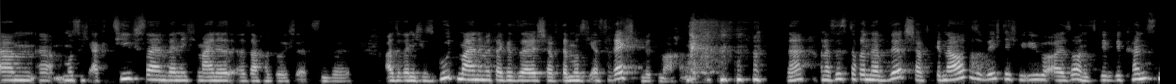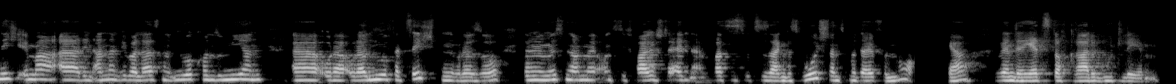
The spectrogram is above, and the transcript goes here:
ähm, äh, muss ich aktiv sein, wenn ich meine äh, Sache durchsetzen will. Also wenn ich es gut meine mit der Gesellschaft, dann muss ich erst recht mitmachen. ne? Und das ist doch in der Wirtschaft genauso wichtig wie überall sonst. Wir, wir können es nicht immer äh, den anderen überlassen und nur konsumieren äh, oder, oder nur verzichten oder so, sondern wir müssen auch mal uns die Frage stellen, was ist sozusagen das Wohlstandsmodell von morgen? Ja, wenn wir jetzt doch gerade gut leben.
